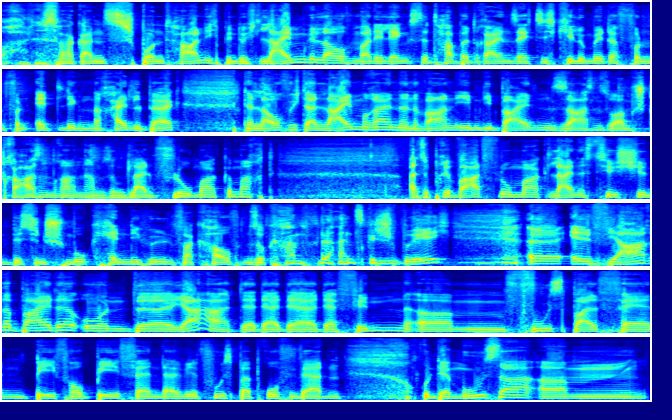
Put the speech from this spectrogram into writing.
Boah, das war ganz spontan. Ich bin durch Leim gelaufen, war die längste Etappe 63 Kilometer von, von Ettlingen nach Heidelberg. Da laufe ich da Leim rein, dann waren eben die beiden, saßen so am Straßenrand, haben so einen kleinen Flohmarkt gemacht. Also Privatflohmarkt, kleines Tischchen, bisschen Schmuck, Handyhüllen verkauft und so kam wir da ans Gespräch. Äh, elf Jahre beide und äh, ja, der, der, der, der Finn, ähm, Fußballfan, BVB-Fan, der will Fußballprofi werden. Und der Musa ähm,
